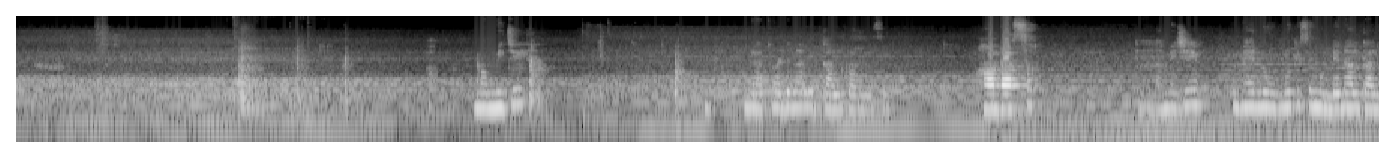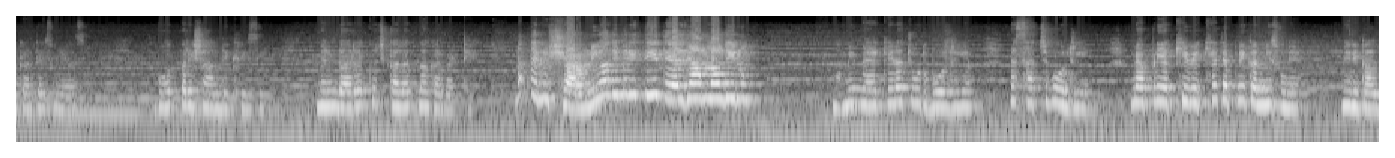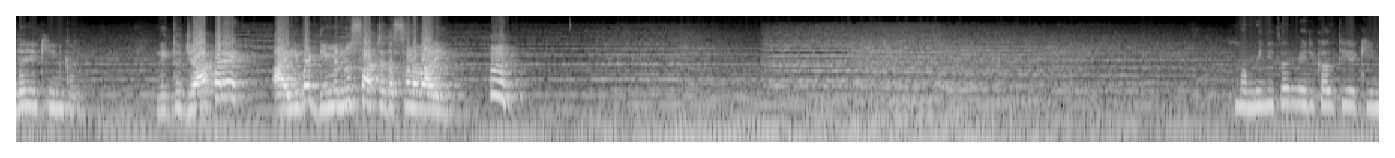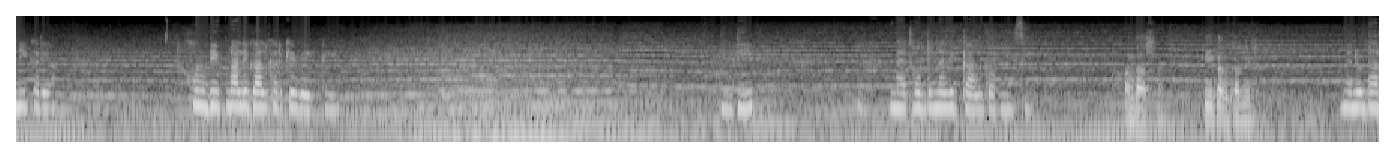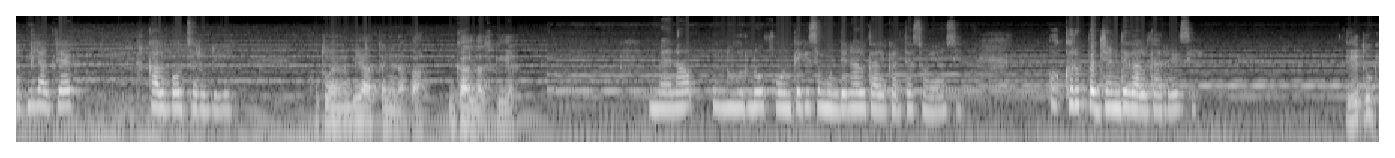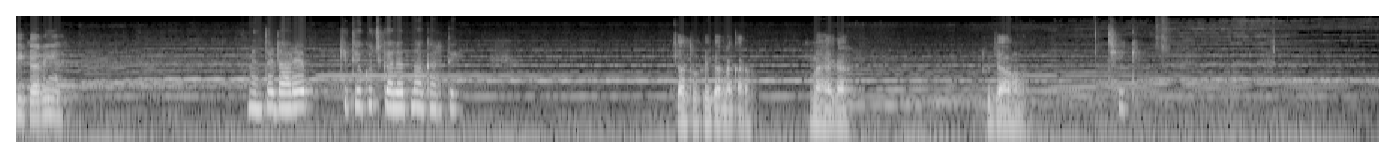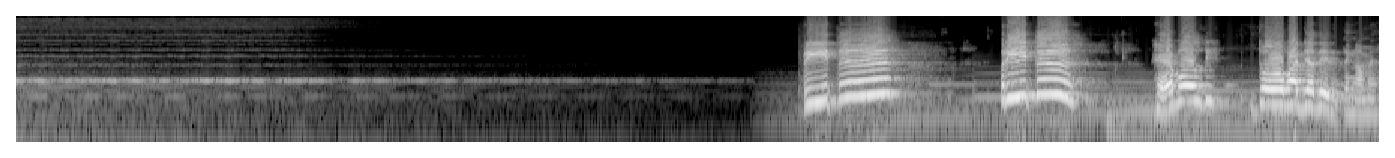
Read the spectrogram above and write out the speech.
ਮੰਮੀ ਜੀ ਮੈਂ ਤੁਹਾਡੇ ਨਾਲ ਇੱਕ ਗੱਲ ਕਰਨੀ ਸੀ। ਹਾਂ ਦੱਸ। ਮੰਮੀ ਜੀ ਮੈਂ ਨੂਰ ਨੂੰ ਕਿਸੇ ਮੁੰਡੇ ਨਾਲ ਗੱਲ ਕਰਦੇ ਸੁਣਿਆ ਸੀ। ਬਹੁਤ ਪਰੇਸ਼ਾਨ ਦਿਖ ਰਹੀ ਸੀ। ਮੈਨੂੰ ਡਰ ਹੈ ਕੁਝ ਗਲਤ ਨਾ ਕਰ ਬੈਠੇ। ਨਾ ਤੈਨੂੰ ਸ਼ਰਮ ਨਹੀਂ ਆਉਂਦੀ ਮੇਰੀ ਧੀ ਤੇ ਇਲਜ਼ਾਮ ਲਾਉਂਦੀ ਨੂੰ? ਮੰਮੀ ਮੈਂ ਕਿਹੜਾ ਝੂਠ ਬੋਲ ਰਹੀ ਹਾਂ? ਮੈਂ ਸੱਚ ਬੋਲ ਰਹੀ ਹਾਂ। ਮੈਂ ਆਪਣੀ ਅੱਖੀ ਵੇਖਿਆ ਤੇ ਆਪਣੀ ਕੰਨੀ ਸੁਣਿਆ। ਮੇਰੀ ਗੱਲ ਦਾ ਯਕੀਨ ਕਰੋ। ਨਹੀਂ ਤੂੰ ਜਾ ਪਰੇ। ਆਈ ਵੱਡੀ ਮੈਨੂੰ ਸੱਚ ਦੱਸਣ ਵਾਲੀ। ਹੂੰ। ਮੰਮੀ ਨੇ ਤਾਂ ਮੇਰੀ ਗੱਲ ਤੇ ਯਕੀਨ ਨਹੀਂ ਕਰਿਆ। ਹੁਣ ਦੀਪ ਨਾਲ ਹੀ ਗੱਲ ਕਰਕੇ ਵੇਖਦੀ ਹਾਂ। ਦੀਪ ਮੈਂ ਤੁਹਾਡੇ ਨਾਲ ਇੱਕ ਗੱਲ ਕਰਨੀ ਸੀ। ਹਾਂ ਦੱਸ ਕੀ ਗੱਲ ਕਰਨੀ ਸੀ? ਮੈਨੂੰ ਡਰ ਵੀ ਲੱਗ ਰਿਹਾ ਹੈ। ਪਰ ਕੱਲ ਬਹੁਤ ਜ਼ਰੂਰੀ ਹੈ। ਉਹ ਤੂੰ ਐਵੇਂ ਬਿਹਾਤਾ ਹੀ ਨਾ ਪਾ। ਗੱਲ ਦੱਸ ਕੀ ਹੈ ਮੈਂ ਨਾ ਨੂਰ ਨੂੰ ਫੋਨ ਤੇ ਕਿਸੇ ਮੁੰਡੇ ਨਾਲ ਗੱਲ ਕਰਦੇ ਸੁਣਿਆ ਸੀ। ਉਹ ਘਰੋਂ ਭੱਜਣ ਦੀ ਗੱਲ ਕਰ ਰਹੀ ਸੀ। ਇਹ ਤੂੰ ਕੀ ਕਹਿ ਰਹੀ ਹੈ? ਮੈਨੂੰ ਤਾਂ ਡਰ ਹੈ ਕਿਤੇ ਕੁਝ ਗਲਤ ਨਾ ਕਰਦੇ ਚੱਲ ਤੂੰ ਫਿਕਰ ਨਾ ਕਰ। ਮੈਂ ਹੈਗਾ। ਤੂੰ ਜਾ ਹੁਣ। ਠੀਕ ਹੈ। ਪ੍ਰੀਤ ਪ੍ਰੀਤ। ਹੈ ਬੋਲਦੀ ਦੋ ਵਾਜਾਂ ਦੇ ਦਿੱਤੀਆਂ ਮੈਂ।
